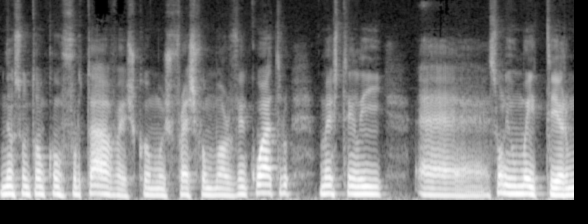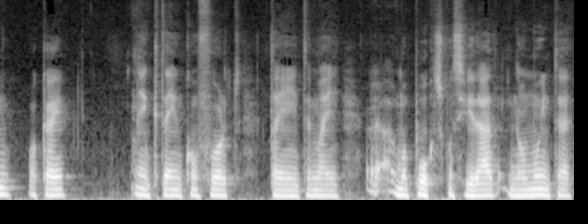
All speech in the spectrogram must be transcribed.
não são tão confortáveis como os Fresh Foam More V4, mas têm ali, uh, são ali um meio termo, ok? Em que têm conforto, têm também uh, uma pouca responsividade, não muita,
